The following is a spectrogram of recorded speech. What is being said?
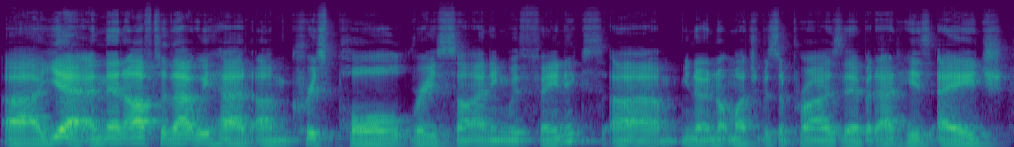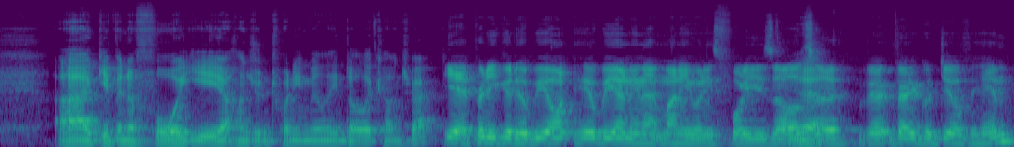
Uh, yeah, and then after that we had um, Chris Paul re-signing with Phoenix. Um, you know, not much of a surprise there, but at his age, uh, given a four-year, 120 million dollar contract. Yeah, pretty good. He'll be on. He'll be earning that money when he's 40 years old. Yeah. So very, very good deal for him.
